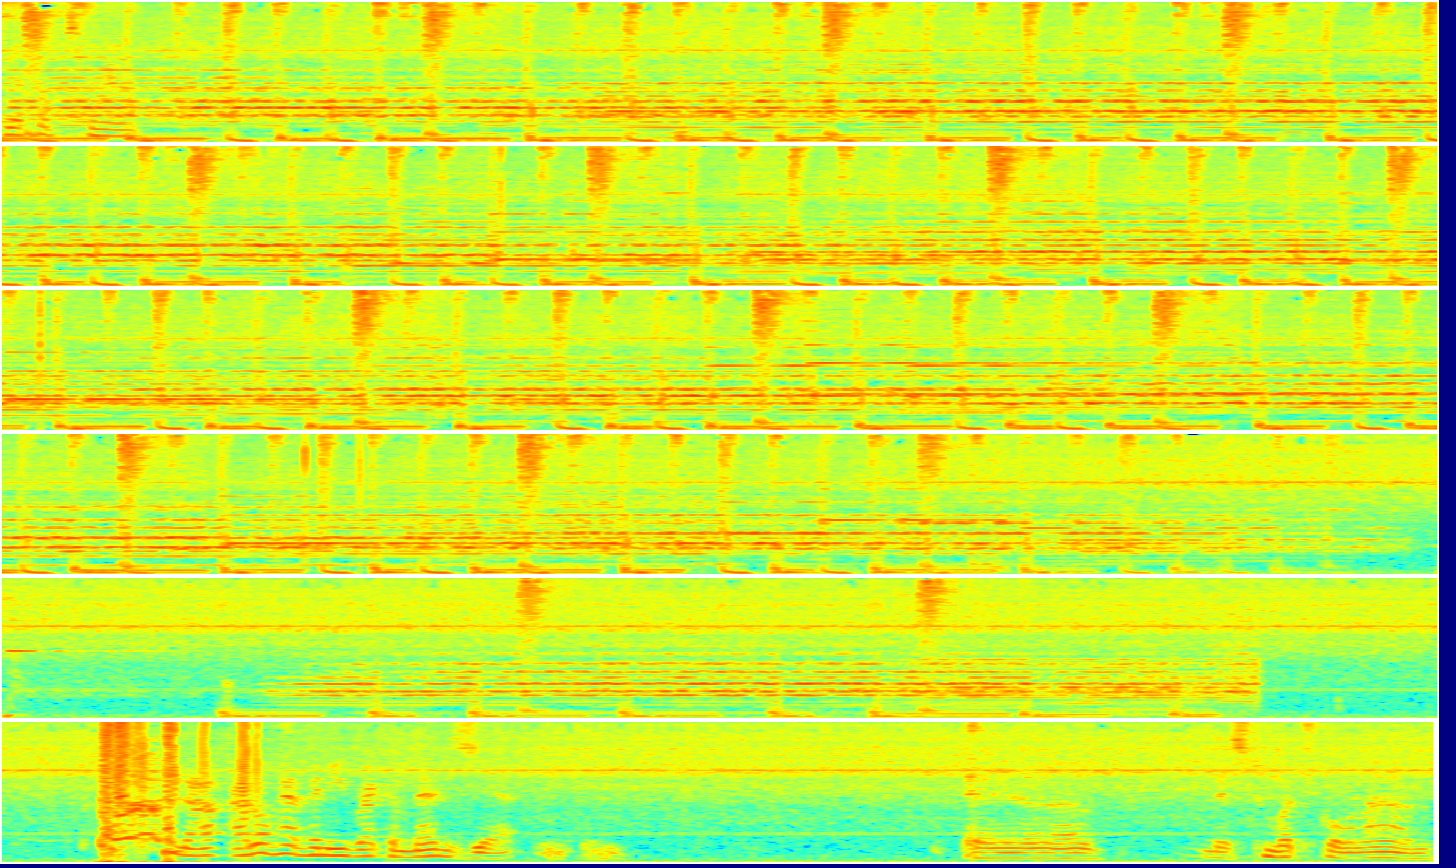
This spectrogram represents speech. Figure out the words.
I don't have any recommends yet. Uh, there's too much going on,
